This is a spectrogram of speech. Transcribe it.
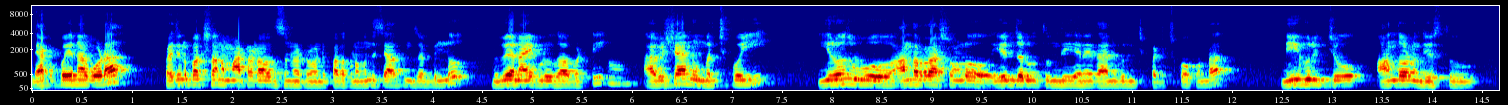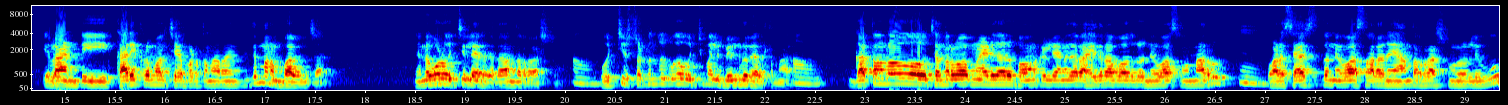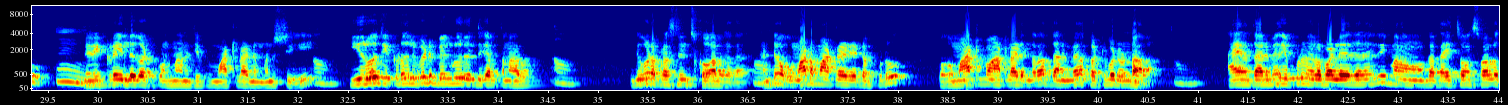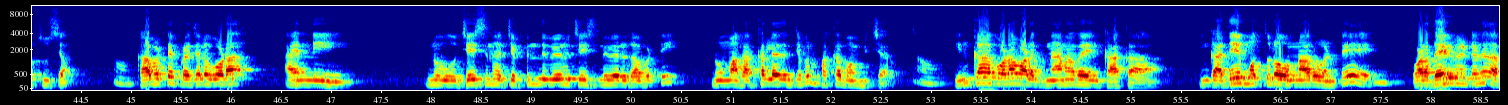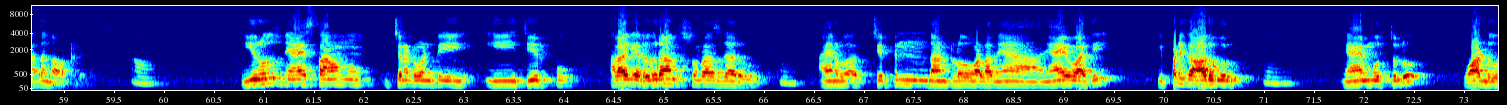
లేకపోయినా కూడా ప్రజల పక్షాన మాట్లాడవలసినటువంటి పదకొండు మంది శాసనసభ్యుల్లో నువ్వే నాయకుడు కాబట్టి. ఆ విషయాన్ని నువ్వు మర్చిపోయి ఈరోజు ఆంధ్ర రాష్ట్రంలో ఏం జరుగుతుంది అనే దాని గురించి పట్టించుకోకుండా నీ గురించో ఆందోళన చేస్తూ ఇలాంటి కార్యక్రమాలు చేపడుతున్నారనేది మనం భావించాలి. నిన్న కూడా వచ్చిలేరు కదా ఆంధ్ర రాష్ట్రం. వచ్చి చుట్టం చూపుగా వచ్చి మళ్ళీ బెంగళూరు వెళ్తున్నారు. గతంలో చంద్రబాబు నాయుడు గారు పవన్ కళ్యాణ్ గారు హైదరాబాద్లో నివాసం ఉన్నారు. వాళ్ళ శాశ్వత నివాసాలనే ఆంధ్ర రాష్ట్రంలో లేవు. నేను ఇక్కడే ఇల్లు కట్టుకుంటున్నానని చెప్పి మాట్లాడిన మనిషి ఈ రోజు ఇక్కడ వదిలిపెట్టి బెంగళూరు ఎందుకు వెళ్తున్నారు? ఇది కూడా ప్రశ్నించుకోవాలి కదా. అంటే ఒక మాట మాట్లాడేటప్పుడు ఒక మాట మాట్లాడిన తర్వాత దాని మీద కట్టుబడి ఉండాలి? ఆయన దాని మీద ఎప్పుడు నిలబడలేదు అనేది మనం గత ఐదు సంవత్సరాల్లో చూసాం కాబట్టి ప్రజలు కూడా ఆయన్ని నువ్వు చేసిన చెప్పింది వేరు చేసింది వేరు కాబట్టి నువ్వు మాకు అక్కర్లేదని చెప్పి పక్క పంపించారు. ఇంకా కూడా వాళ్ళ జ్ఞానోదయం కాక ఇంకా అదే మత్తులో ఉన్నారు అంటే వాళ్ళ ధైర్యం ఏంటనేది అర్థం కావట్లేదు. ఈరోజు న్యాయస్థానం ఇచ్చినటువంటి ఈ తీర్పు అలాగే రఘురామకృష్ణరాజు గారు ఆయన చెప్పిన దాంట్లో వాళ్ళ న్యాయ న్యాయవాది ఇప్పటికి ఆరుగురు న్యాయమూర్తులు వాళ్ళు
